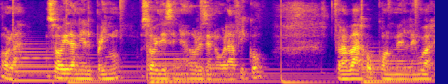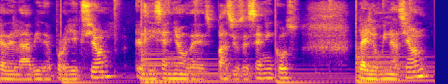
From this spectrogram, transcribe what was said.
Hola, soy Daniel Primo, soy diseñador escenográfico. Trabajo con el lenguaje de la videoproyección, el diseño de espacios escénicos, la iluminación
